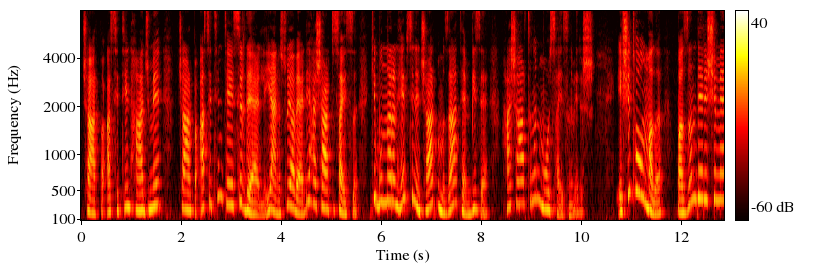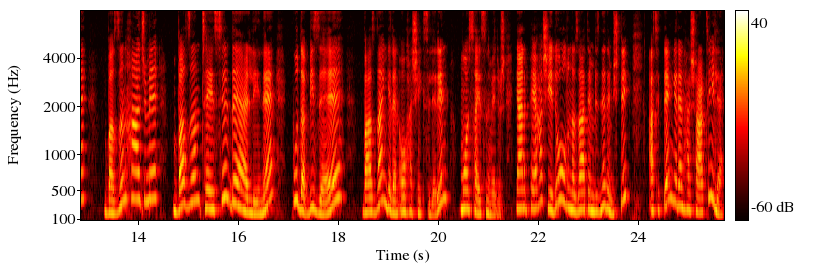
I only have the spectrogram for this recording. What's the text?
çarpı asitin hacmi çarpı asitin tesir değerli yani suya verdiği H artı sayısı ki bunların hepsinin çarpımı zaten bize H artının mol sayısını verir. Eşit olmalı bazın derişimi, bazın hacmi, bazın tesir değerliğine bu da bize bazdan gelen OH eksilerin mol sayısını verir. Yani pH 7 olduğunda zaten biz ne demiştik? Asitten gelen H artı ile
